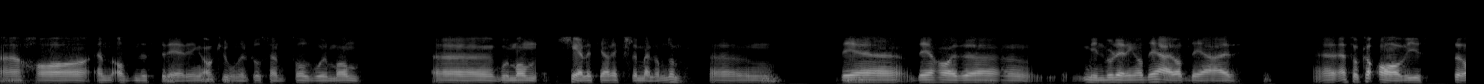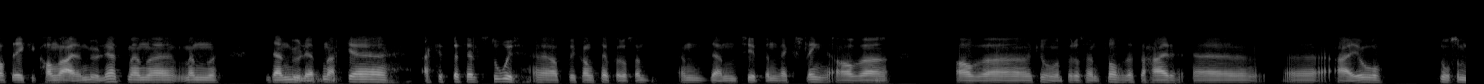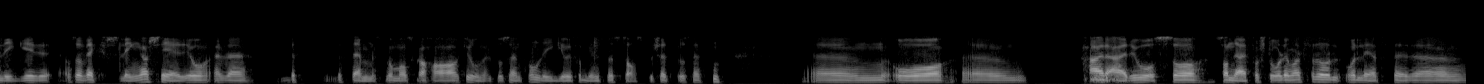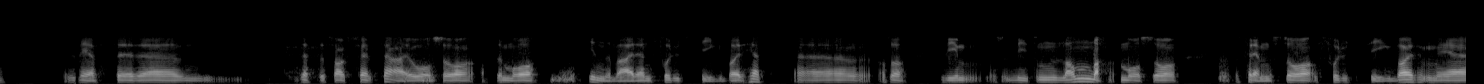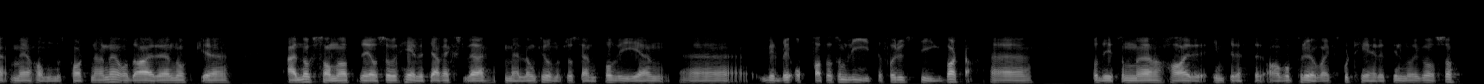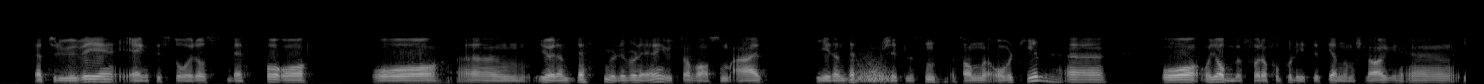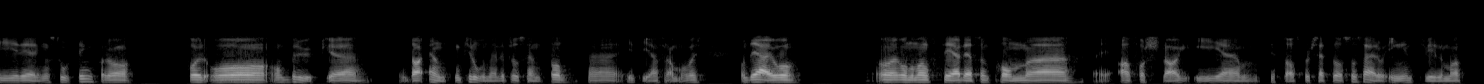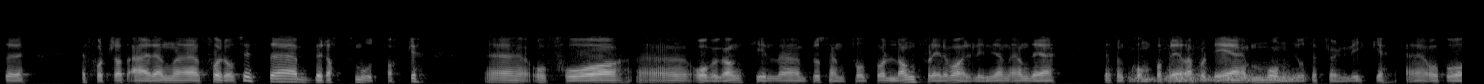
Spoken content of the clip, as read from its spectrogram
Eh, ha en administrering av kroner prosenttoll hvor uh, hvor man hele tida veksler mellom dem. Uh, det, det, har uh, Min vurdering av det er at det er Jeg skal ikke avvise at det ikke kan være en mulighet, men, men den muligheten er ikke, er ikke spesielt stor. at vi kan se for oss en, en, den typen veksling av, av kroner prosenttoll. Dette her er jo noe som ligger altså Vekslinga skjer jo, eller bestemmelsen om man skal ha kroner eller prosenttoll, ligger jo i forbindelse med statsbudsjettprosessen. Um, og um, her er det jo også, sånn jeg forstår det i hvert fall, og, og leser, uh, leser uh, dette saksfeltet, er jo også at det må innebære en forutsigbarhet. Uh, altså, vi, vi, som land da, må også fremstå forutsigbar med, med, handelspartnerne. og da er det nok eh, er det nok sånn at det å hele tida veksle mellom kroner og prosenttoll vil, eh, vil, bli oppfatta som lite forutsigbart da, eh, på de som eh, har interesser av å prøve å eksportere til Norge også. Jeg tror vi egentlig står oss best på å, å øh, gjøre en best mulig vurdering ut fra hva som er, gir den beste beskyttelsen sånn over tid. Øh, og, og jobbe for å få politisk gjennomslag øh, i regjering og storting for å, for å, å bruke da enten krone- eller prosenttoll i tida framover. Og det er jo og Når man ser det som kom av forslag i, i, statsbudsjettet også, så er det jo ingen tvil om at det fortsatt er en uh, forholdsvis bratt motbakke å få overgang til prosenttoll på langt flere varelinjer enn det det som kom på fredag. For det monner jo selvfølgelig ikke å få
